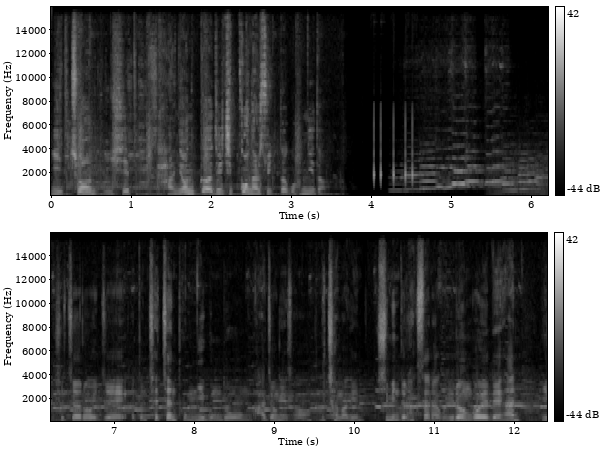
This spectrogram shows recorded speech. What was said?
2024년까지 집권할 수 있다고 합니다. 실제로 이제 어떤 체첸 독립운동 과정에서 무참하게 시민들 학살하고 이런 거에 대한 이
